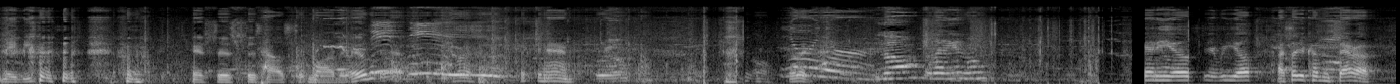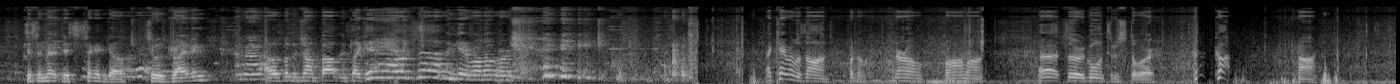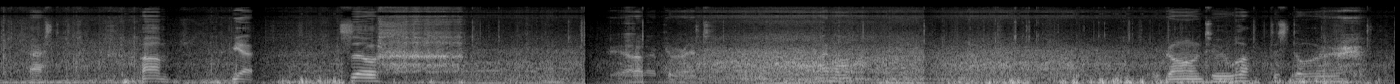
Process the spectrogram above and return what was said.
Maybe. It's this this house of Marvin. Hey, look at that. Look your hand. No, todavía no. Cereal, cereal. I saw your cousin Sarah just a minute, just a second ago. She was driving. I was about to jump out, and it's like, hey, what's up? And get run over. My camera was on, but I don't know if I'm on. Uh, so we're going to the store. Come on. Fast. Um, yeah. So, yeah, I my rent. Hi, Mom. We're going to walk the store.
